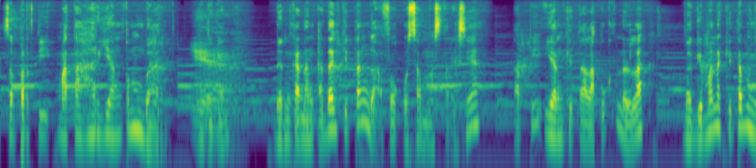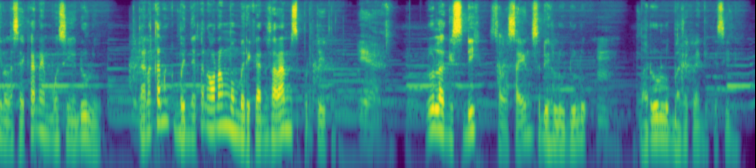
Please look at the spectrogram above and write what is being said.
seperti matahari yang kembar. Iya. gitu kan. Dan kadang-kadang kita nggak fokus sama stresnya, tapi yang kita lakukan adalah bagaimana kita menyelesaikan emosinya dulu. Hmm, Karena kan kebanyakan orang memberikan saran seperti itu. Iya. Lu lagi sedih, selesain sedih lu dulu, Hmm. baru lu balik lagi ke sini.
